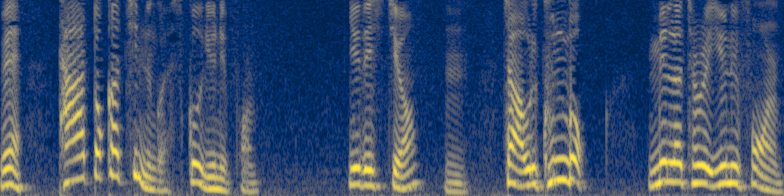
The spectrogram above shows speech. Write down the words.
왜? 다 똑같이 입는 거예요. school uniform. 이해되시죠? 음. 자, 우리 군복 military uniform.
